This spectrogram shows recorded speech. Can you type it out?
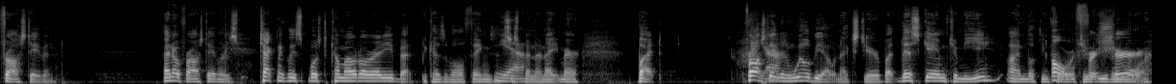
Frosthaven. I know Frosthaven was technically supposed to come out already, but because of all things, it's Yeah. just been a nightmare. But Frosthaven will be out next year. But this game, to me, I'm looking Oh, forward to for even sure. more.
